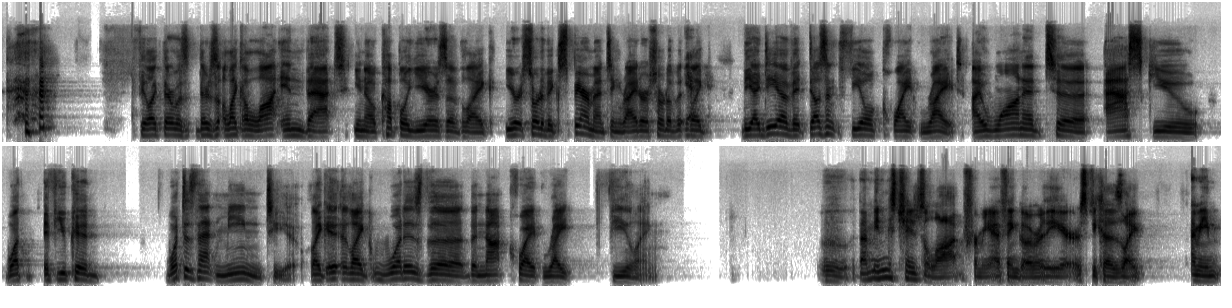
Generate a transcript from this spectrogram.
I feel like there was there's like a lot in that. You know, couple years of like you're sort of experimenting, right? Or sort of yeah. like the idea of it doesn't feel quite right. I wanted to ask you what if you could what does that mean to you? Like it, like what is the the not quite right feeling? Ooh, that meaning's changed a lot for me i think over the years because like i mean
